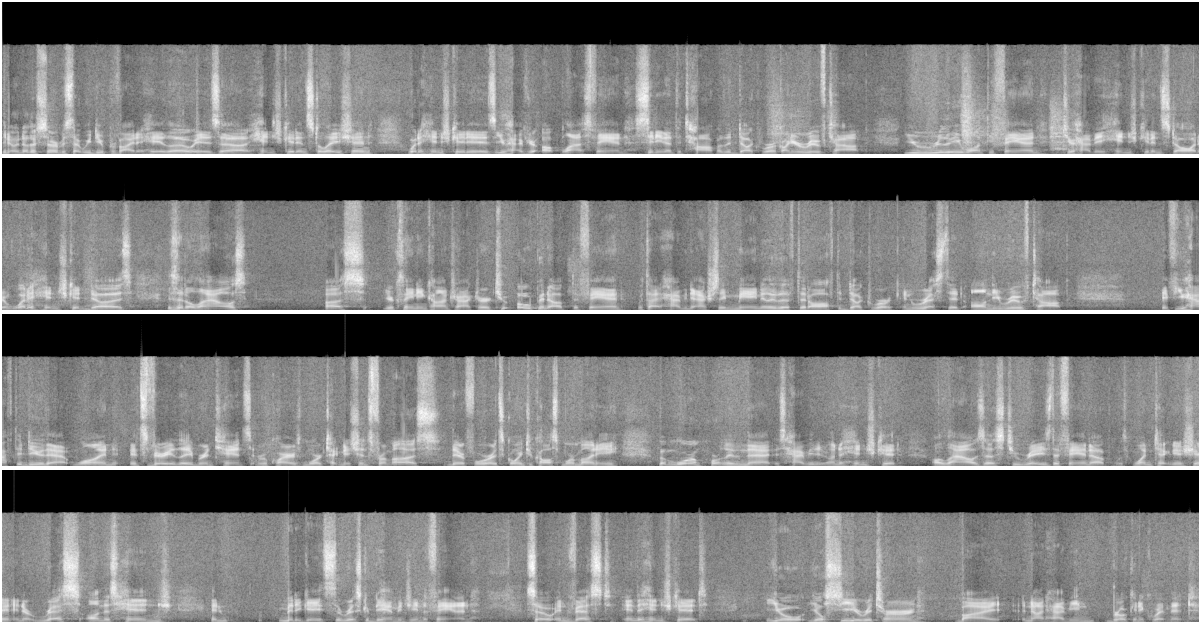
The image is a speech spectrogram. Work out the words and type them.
You know, another service that we do provide at Halo is a hinge kit installation. What a hinge kit is, you have your upblast fan sitting at the top of the ductwork on your rooftop. You really want the fan to have a hinge kit installed. And what a hinge kit does is it allows us, your cleaning contractor, to open up the fan without having to actually manually lift it off the ductwork and rest it on the rooftop if you have to do that, one, it's very labor intense and requires more technicians from us, therefore it's going to cost more money. But more importantly than that is having it on a hinge kit allows us to raise the fan up with one technician and it rests on this hinge and mitigates the risk of damaging the fan. So invest in the hinge kit, you'll, you'll see your return by not having broken equipment.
